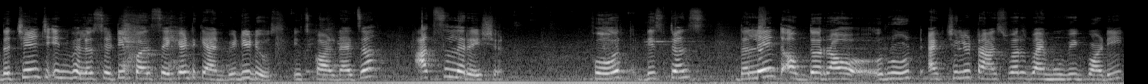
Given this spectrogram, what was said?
the change in velocity per second can be deduced. It's called as a acceleration. Fourth distance. The length of the route actually transversed by moving body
